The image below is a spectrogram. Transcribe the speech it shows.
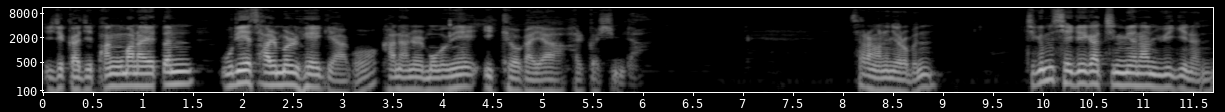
이제까지 방만하였던 우리의 삶을 회개하고 가난을 몸에 익혀가야 할 것입니다. 사랑하는 여러분, 지금 세계가 직면한 위기는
